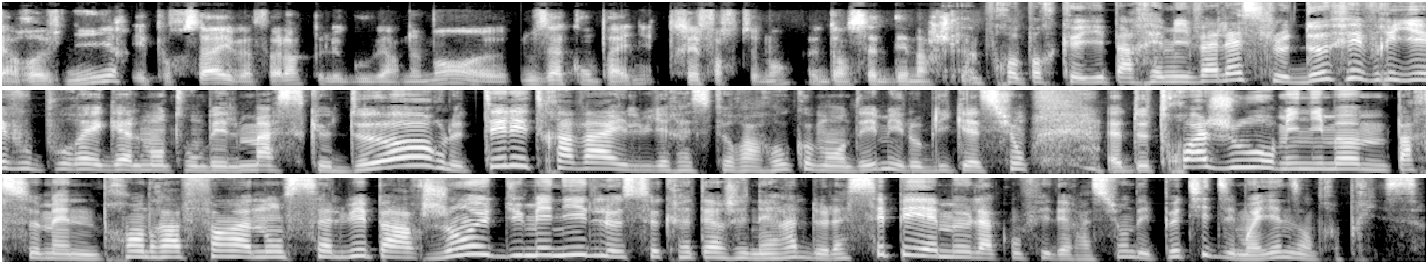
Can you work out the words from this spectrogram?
à revenir. Et pour ça, il va falloir que le gouvernement euh, nous accompagne très fortement dans cette démarche-là. Propos recueillis par Rémi Vallès. Le 2 février, vous pourrez également tomber le masque dehors. Le télétravail, lui, restera recommandé, mais l'obligation de trois jours minimum par semaine prendra fin. Annonce saluée par Jean-Eudes Duménil, le secrétaire général de la CPME, la Confédération des petites et moyennes entreprises.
